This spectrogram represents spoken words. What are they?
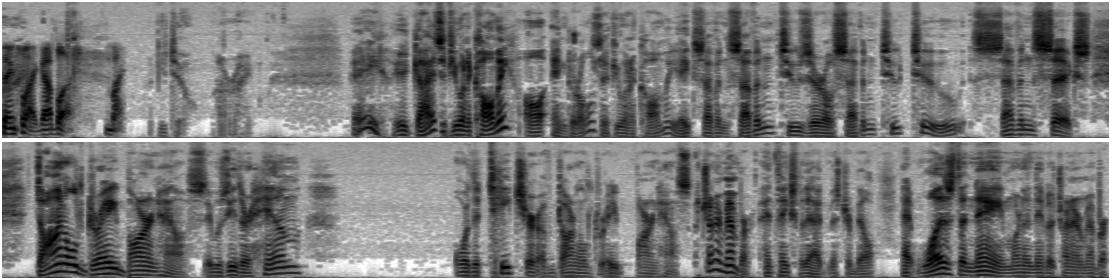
Thanks a lot. God bless. Bye. You too. All right. Hey, hey, guys, if you want to call me, all, and girls, if you want to call me, 877-207-2276. Donald Grey Barnhouse. It was either him or the teacher of Donald Grey Barnhouse. I'm trying to remember, and thanks for that, Mr. Bill. That was the name, one of the names I'm trying to remember.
